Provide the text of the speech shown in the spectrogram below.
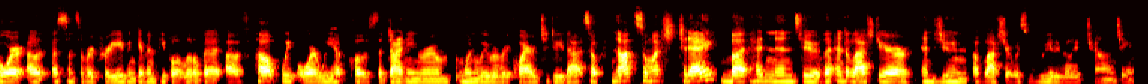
for a, a, sense of reprieve and given people a little bit of help. We or we have closed the dining room when we were required to do that. So not so much today, but heading into the end of last year and June of last year was really, really challenging.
